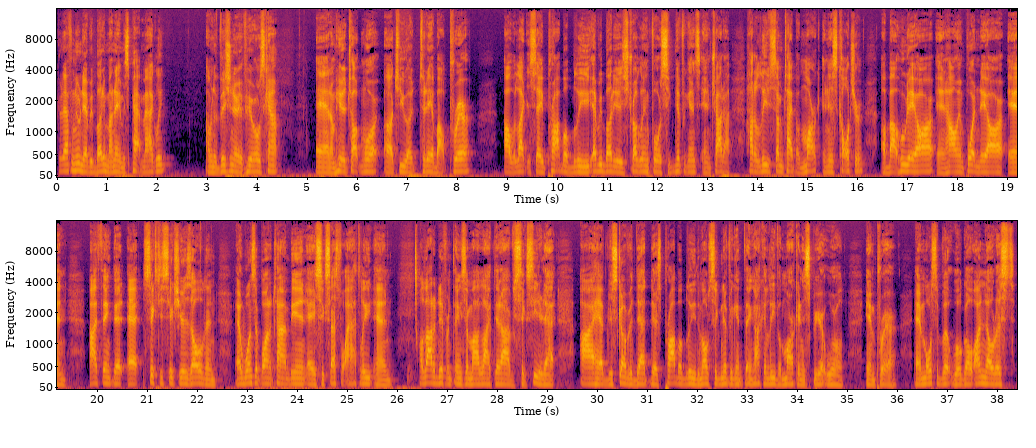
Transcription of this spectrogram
Good afternoon, everybody. My name is Pat Magley. I'm the visionary of Heroes Camp, and I'm here to talk more uh, to you uh, today about prayer. I would like to say probably everybody is struggling for significance and try to how to leave some type of mark in this culture about who they are and how important they are. And I think that at 66 years old and at once upon a time being a successful athlete and a lot of different things in my life that I've succeeded at, I have discovered that there's probably the most significant thing I can leave a mark in the spirit world in prayer. And most of it will go unnoticed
